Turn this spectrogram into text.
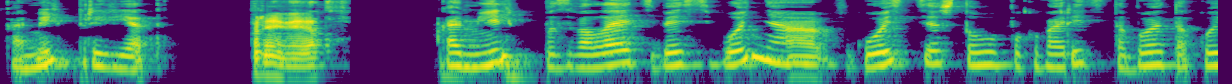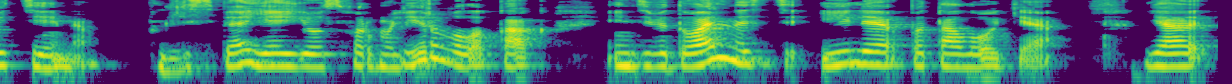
Камиль, привет! Привет! Камиль, позвала я тебя сегодня в гости, чтобы поговорить с тобой о такой теме. Для себя я ее сформулировала как индивидуальность или патология. Я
